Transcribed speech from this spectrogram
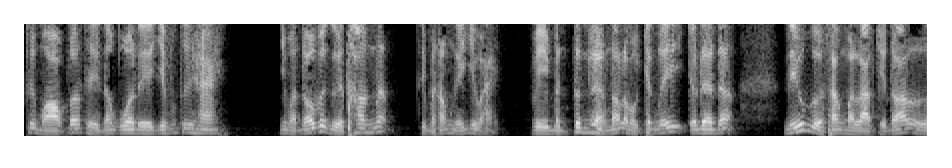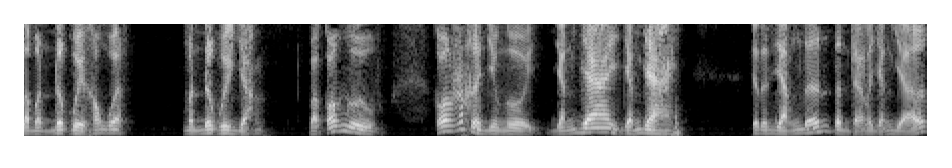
thứ một đó thì nó quên đi giây phút thứ hai. Nhưng mà đối với người thân đó, thì mình không nghĩ như vậy. Vì mình tin rằng nó là một chân lý, cho nên đó, nếu người thân mà làm chuyện đó là mình được quyền không quên, mình được quyền giận. Và có người, có rất là nhiều người giận dai, giận dài cho nên dẫn đến tình trạng là giận dở.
